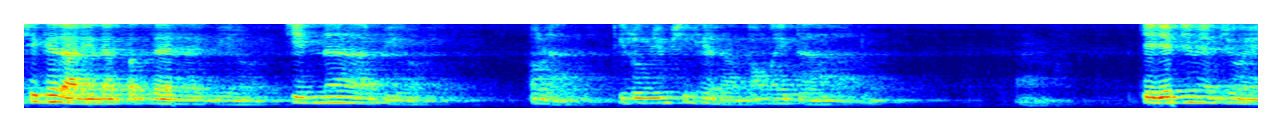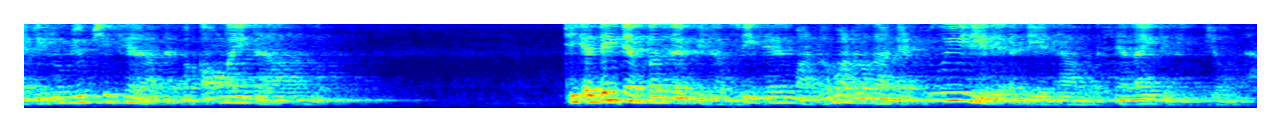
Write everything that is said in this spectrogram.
ဖြစ်ခဲ့တာတွေနဲ့ပတ်သက်ပြီးတော့ကျဉ်းနှံ့ပြီးတော့ဟုတ်လားဒီလိုမျိုးဖြစ်ခဲ့တာကောင်းလိုက်တာလို့ကြည်ကြည်ပြင်းပြင်းပြောရင်ဒီလိုမျိုးဖြစ်ခဲ့တာလည်းမကောင်းလိုက်တာလို့ဒီအတိတ်နဲ့ပတ်သက်ပြီးတော့စိတ်ထဲမှာလောဘဒေါသနဲ့တွေးနေတဲ့အနေအထားကိုအစင်လိုက်တယ်လို့ပြောတာ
